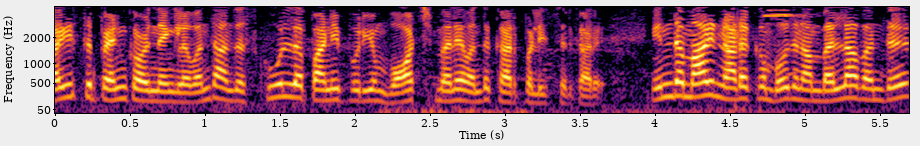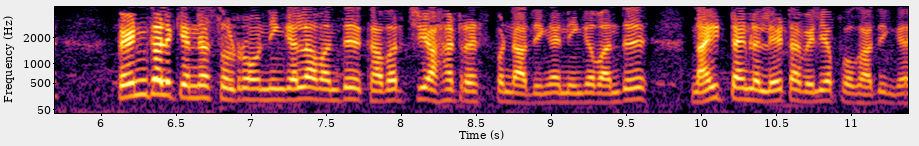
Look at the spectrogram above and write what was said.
வயசு பெண் குழந்தைங்களை வந்து அந்த ஸ்கூலில் பணிபுரியும் வாட்ச்மேனே வந்து கற்பழிச்சிருக்காரு. இந்த மாதிரி நடக்கும்போது நம்ம எல்லாம் வந்து பெண்களுக்கு என்ன சொல்கிறோம் நீங்க எல்லாம் வந்து கவர்ச்சியாக ட்ரெஸ் பண்ணாதீங்க. நீங்கள் வந்து நைட் டைமில் லேட்டாக வெளியே போகாதீங்க.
